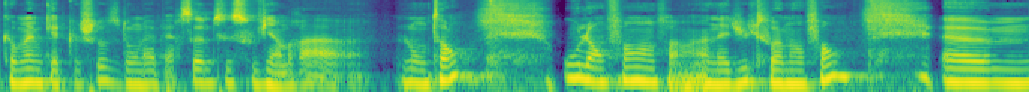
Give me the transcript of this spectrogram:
quand même quelque chose dont la personne se souviendra longtemps, ou l'enfant, enfin un adulte ou un enfant. Euh,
